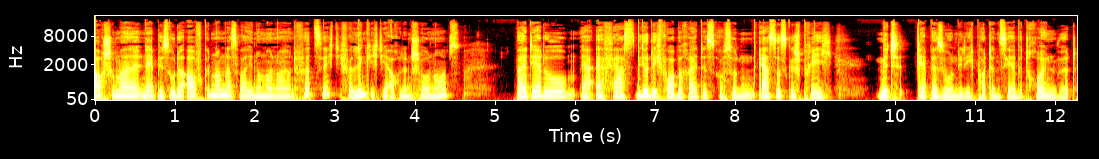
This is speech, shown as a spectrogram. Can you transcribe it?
auch schon mal eine Episode aufgenommen, das war die Nummer 49, die verlinke ich dir auch in den Show Notes, bei der du ja, erfährst, wie du dich vorbereitest auf so ein erstes Gespräch mit der Person, die dich potenziell betreuen wird.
